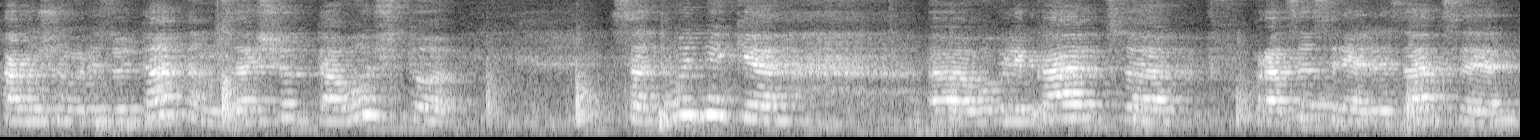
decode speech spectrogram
хорошим результатам за счет того, что сотрудники э, вовлекаются в процесс реализации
